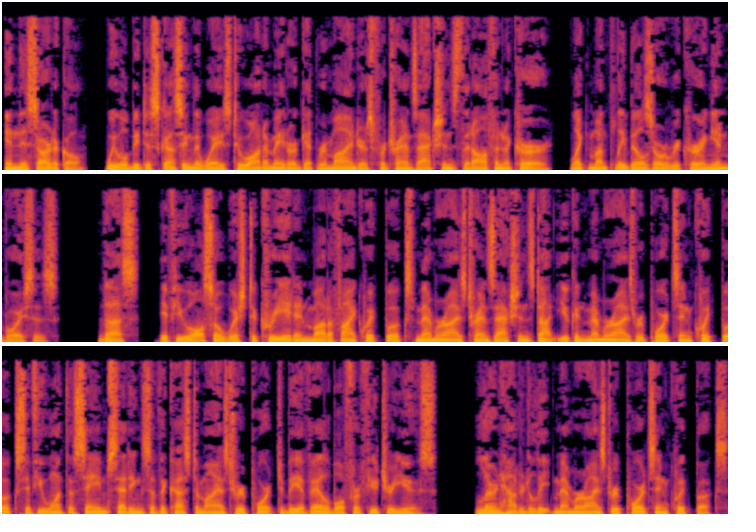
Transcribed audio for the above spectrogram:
In this article, we will be discussing the ways to automate or get reminders for transactions that often occur, like monthly bills or recurring invoices. Thus, if you also wish to create and modify QuickBooks Memorize transactions. You can memorize reports in QuickBooks if you want the same settings of the customized report to be available for future use. Learn how to delete memorized reports in QuickBooks.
